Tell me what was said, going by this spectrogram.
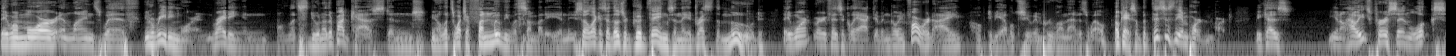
They were more in lines with, you know, reading more and writing and well, let's do another podcast and, you know, let's watch a fun movie with somebody. And so, like I said, those are good things and they address the mood they weren't very physically active. And going forward, I hope to be able to improve on that as well. Okay, so, but this is the important part because, you know, how each person looks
